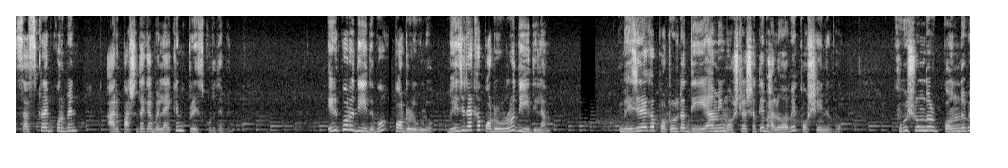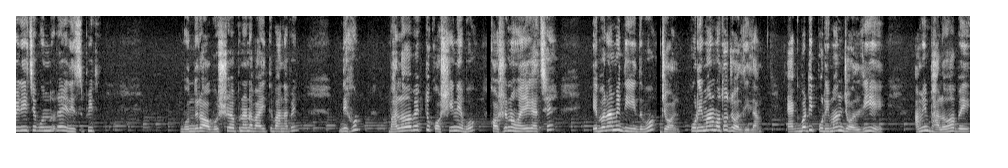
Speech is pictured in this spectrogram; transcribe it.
সাবস্ক্রাইব করবেন আর পাশে থাকা বেল আইকন প্রেস করে দেবেন। এরপরে দিয়ে দেব পটলগুলো। ভেজে রাখা পটলগুলো দিয়ে দিলাম। ভেজে রাখা পটলটা দিয়ে আমি মশলার সাথে ভালোভাবে কষিয়ে নেব। খুবই সুন্দর গন্ধ বেরিয়েছে বন্ধুরা এই রেসিপির বন্ধুরা অবশ্যই আপনারা বাড়িতে বানাবেন। দেখুন, ভালোভাবে একটু কষিয়ে নেব। কষানো হয়ে গেছে। এবার আমি দিয়ে দেবো জল। পরিমাণ মতো জল দিলাম। এক বাটি পরিমাণ জল দিয়ে আমি ভালোভাবে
